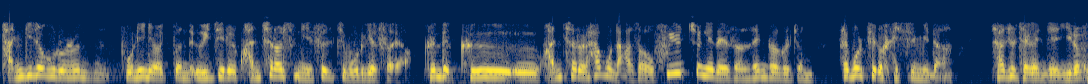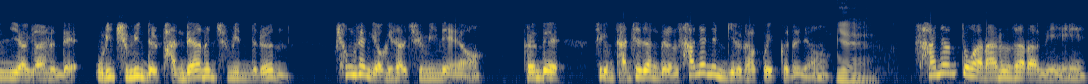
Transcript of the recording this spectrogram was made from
단기적으로는 본인이 어떤 의지를 관철할 수는 있을지 모르겠어요. 그런데 그 관철을 하고 나서 후유증에 대해서는 생각을 좀 해볼 필요가 있습니다. 사실 제가 이제 이런 이야기 하는데 우리 주민들, 반대하는 주민들은 평생 여기 살 주민이에요. 그런데 지금 단체장들은 4년 임기를 갖고 있거든요. 예. 4년 동안 하는 사람이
